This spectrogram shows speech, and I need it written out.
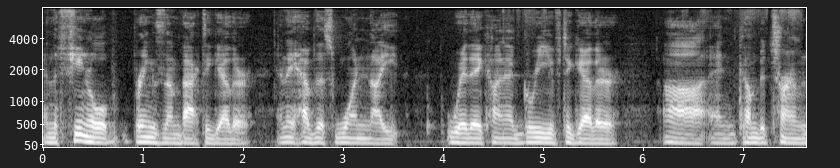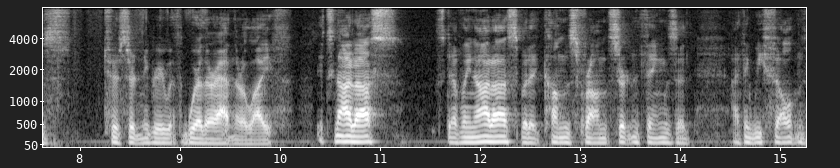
and the funeral brings them back together, and they have this one night where they kind of grieve together uh, and come to terms to a certain degree with where they're at in their life. It's not us. It's definitely not us, but it comes from certain things that I think we felt, and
